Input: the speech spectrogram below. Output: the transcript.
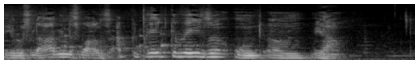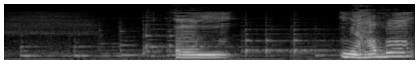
in Jugoslawien, das war alles abgedreht gewesen. Und ähm, ja. Ähm, wir haben,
